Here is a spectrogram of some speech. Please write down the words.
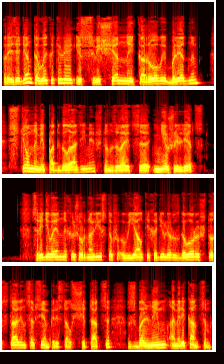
Президента выкатили из священной коровы бледным, с темными подглазьями, что называется не жилец. Среди военных и журналистов в Ялте ходили разговоры, что Сталин совсем перестал считаться с больным американцем.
